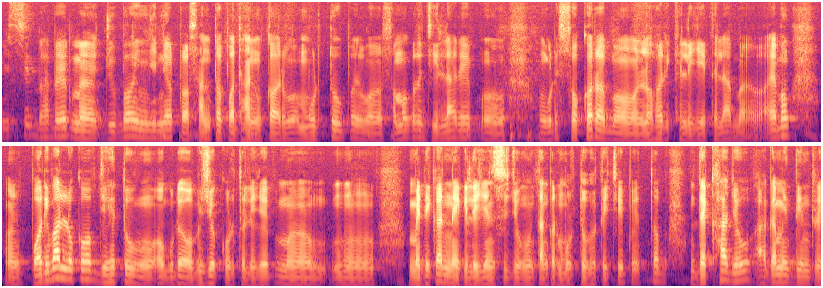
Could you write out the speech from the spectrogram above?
ନିଶ୍ଚିତ ଭାବେ ଯୁବ ଇଞ୍ଜିନିୟର ପ୍ରଶାନ୍ତ ପ୍ରଧାନଙ୍କର ମୃତ୍ୟୁ ସମଗ୍ର ଜିଲ୍ଲାରେ ଗୋଟେ ଶୋକର ଲହରୀ ଖେଳି ଯାଇଥିଲା ଏବଂ ପରିବାର ଲୋକ ଯେହେତୁ ଗୋଟେ ଅଭିଯୋଗ କରୁଥିଲେ ଯେ ମେଡ଼ିକାଲ ନେଗ୍ଲିଜେନ୍ସି ଯୋଗୁଁ ତାଙ୍କର ମୃତ୍ୟୁ ଘଟିଛି ତ ଦେଖାଯାଉ ଆଗାମୀ ଦିନରେ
